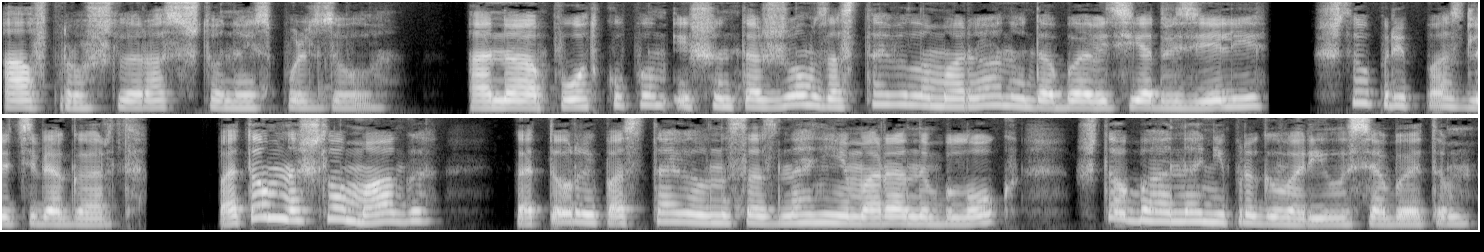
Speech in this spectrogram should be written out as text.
А в прошлый раз что она использовала? Она подкупом и шантажом заставила Марану добавить яд в зелье, что припас для тебя Гард. Потом нашла мага, который поставил на сознание Мараны блок, чтобы она не проговорилась об этом.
